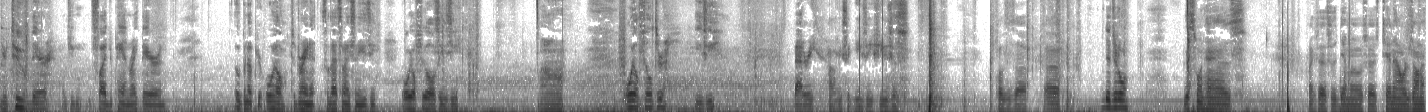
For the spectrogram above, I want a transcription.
your tube there that you can slide your pan right there and open up your oil to drain it. So that's nice and easy. Oil fills easy. Uh, oil filter easy. Battery obviously easy. Fuses closes up. Uh, digital. This one has like I said this is a demo so it's 10 hours on it.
